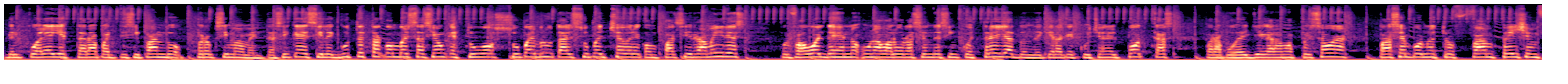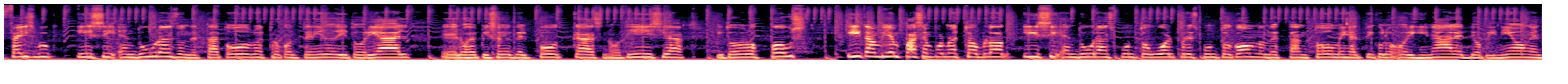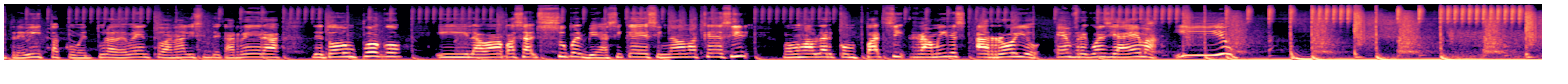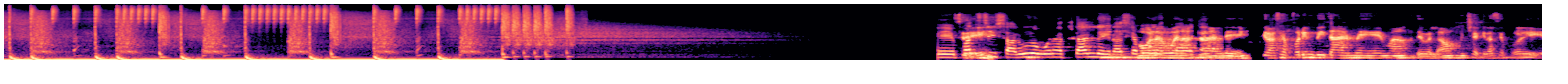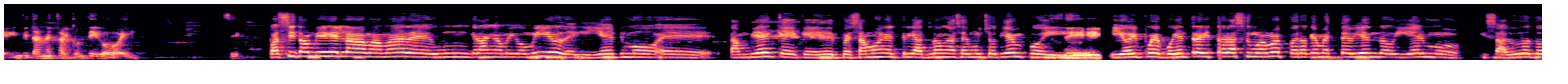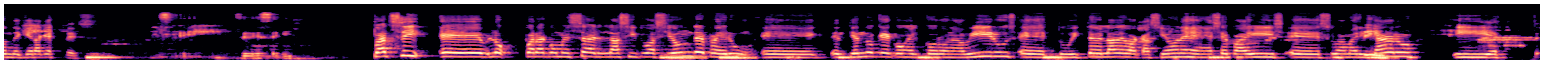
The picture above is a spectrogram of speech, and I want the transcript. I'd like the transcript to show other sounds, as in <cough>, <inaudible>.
del cual ella estará participando próximamente. Así que si les gusta esta conversación que estuvo súper brutal, súper chévere con Patsy Ramírez, por favor, déjenos una valoración de 5 estrellas donde quiera que escuchen el podcast para poder llegar a más personas. Pasen por nuestro fanpage en Facebook, Easy Endurance, donde está todo nuestro contenido editorial, eh, los episodios del podcast, noticias y todos los posts. Y también pasen por nuestro blog easyendurance.wordpress.com donde están todos mis artículos originales de opinión, entrevistas, cobertura de eventos, análisis de carrera, de todo un poco y la va a pasar súper bien. Así que sin nada más que decir, vamos a hablar con Patsy Ramírez Arroyo en frecuencia EMA. y Eh, Patsy, saludos, buenas tardes, gracias Hola, buenas tardes. Gracias por invitarme, Emma. De verdad, muchas gracias por invitarme a estar contigo hoy. Sí. también es la mamá de un gran amigo mío, de Guillermo, eh, también, que, empezamos en el triatlón hace mucho tiempo y, hoy pues voy a entrevistar a su mamá, espero que me esté viendo, Guillermo, y saludos donde quiera que estés. Sí, sí, sí. Patsy, eh, para comenzar, la situación de Perú. Eh, entiendo que con el coronavirus estuviste de vacaciones en ese país sudamericano y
